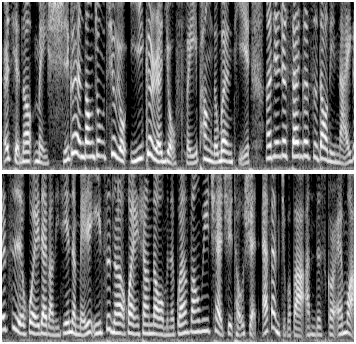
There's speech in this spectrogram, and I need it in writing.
而且呢，每十个人当中就有一个人有肥胖的问题。那今天这三个字到底哪一个字会代表你今天的每日一字呢？欢迎上到我们的官方微 WeChat 去投选 FM 九八八 underscore my。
